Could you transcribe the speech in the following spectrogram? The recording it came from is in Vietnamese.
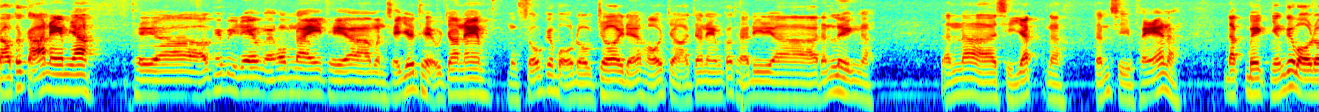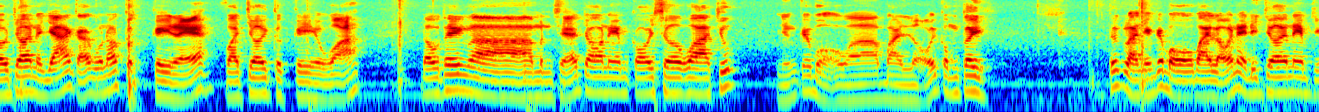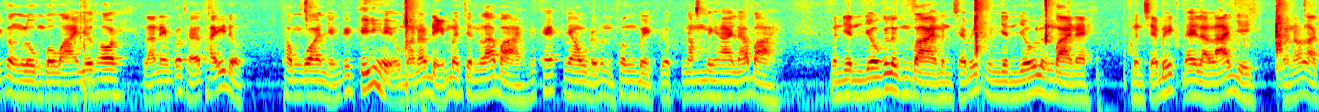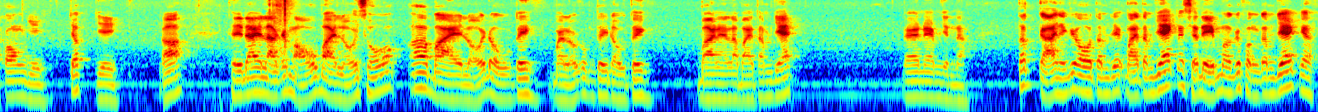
chào tất cả anh em nha. Thì à, ở cái video ngày hôm nay thì à, mình sẽ giới thiệu cho anh em một số cái bộ đồ chơi để hỗ trợ cho anh em có thể đi à, đánh liên nè, đánh xì dách nè, đánh xì phé nè. Đặc biệt những cái bộ đồ chơi này giá cả của nó cực kỳ rẻ và chơi cực kỳ hiệu quả. Đầu tiên là mình sẽ cho anh em coi sơ qua trước những cái bộ bài lỗi công ty. Tức là những cái bộ bài lỗi này đi chơi anh em chỉ cần luồn bộ bài vô thôi là anh em có thể thấy được thông qua những cái ký hiệu mà nó điểm ở trên lá bài nó khác nhau để mình phân biệt được 52 lá bài. Mình nhìn vô cái lưng bài mình sẽ biết mình nhìn vô cái lưng bài này mình sẽ biết đây là lá gì và nó là con gì chất gì. Đó thì đây là cái mẫu bài lỗi số à, bài lỗi đầu tiên bài lỗi công ty đầu tiên. Bài này là bài tam giác. Đây anh em nhìn nào tất cả những cái ô tam giác bài tam giác nó sẽ điểm ở cái phần tam giác nha.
